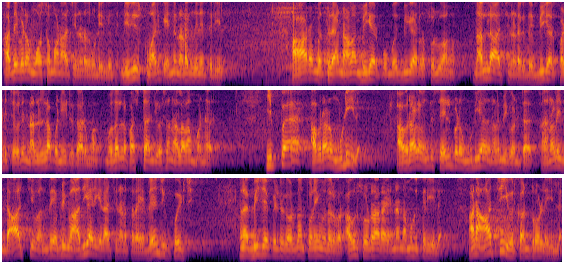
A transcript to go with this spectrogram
அதை விட மோசமான ஆட்சி நடந்து கொண்டு இருக்குது நிதிஷ்குமாருக்கு என்ன நடக்குதுன்னே தெரியல. ஆரம்பத்தில் நான்லாம் பீகார் போகும்போது பீகாரில் சொல்லுவாங்க நல்ல ஆட்சி நடக்குது. பீகார் படித்தவர் நல்லா பண்ணிகிட்டு இருக்காருமாங்க முதல்ல ஃபஸ்ட்டு அஞ்சு வருஷம் நல்லா தான் பண்ணார். இப்போ அவரால் முடியல. அவரால் வந்து செயல்பட முடியாத நிலைமைக்கு வந்துட்டார். அதனால் இந்த ஆட்சி வந்து எப்படி அதிகாரிகள் ஆட்சி நடத்துகிற ரேஞ்சுக்கு போயிடுச்சு. ஏன்னா பிஜேபியில் இருக்கவர் தான் துணை முதல்வர். அவர் சொல்கிறாரா என்ன நமக்கு தெரியல. ஆனால் ஆட்சி இவர் கண்ட்ரோலில் இல்லை.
